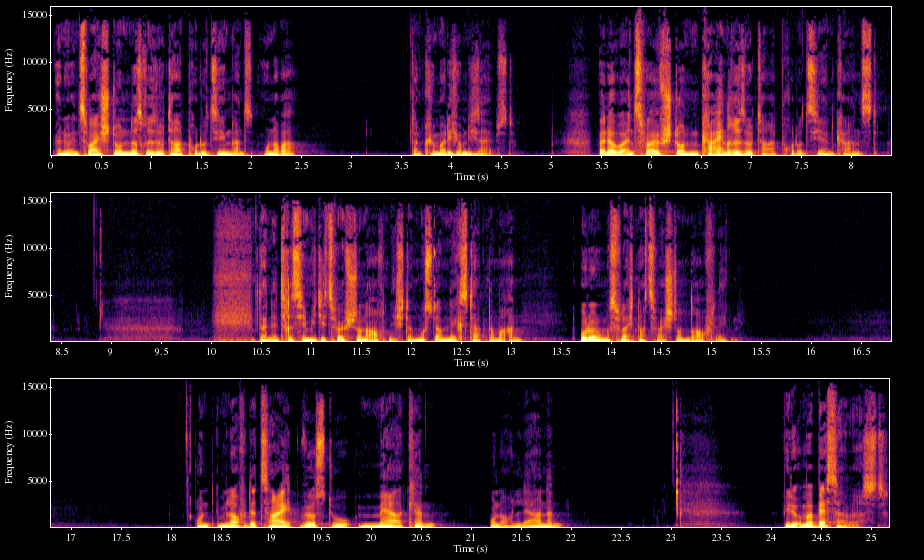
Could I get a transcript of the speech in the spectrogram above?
Wenn du in zwei Stunden das Resultat produzieren kannst, wunderbar. Dann kümmere dich um dich selbst. Wenn du aber in zwölf Stunden kein Resultat produzieren kannst, dann interessieren mich die zwölf Stunden auch nicht. Dann musst du am nächsten Tag nochmal ran. Oder du musst vielleicht noch zwei Stunden drauflegen. Und im Laufe der Zeit wirst du merken und auch lernen, wie du immer besser wirst.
